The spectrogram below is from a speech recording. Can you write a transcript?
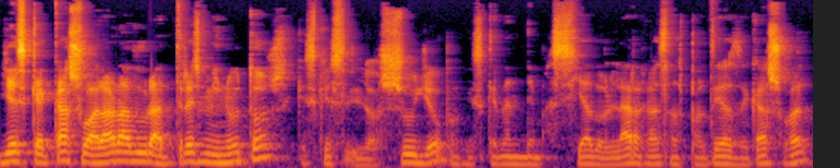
y es que Casual ahora dura 3 minutos, que es que es lo suyo, porque es que demasiado largas las partidas de Casual.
